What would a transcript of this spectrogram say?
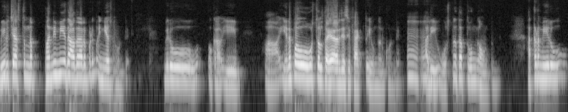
మీరు చేస్తున్న పని మీద ఆధారపడి పనిచేస్తూ ఉంటాయి. మీరు ఒక ఈ ఇనప వస్తువులు తయారు చేసే ఫ్యాక్టరీ ఉందనుకోండి. అది ఉష్ణతత్వంగా ఉంటుంది. అక్కడ మీరు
